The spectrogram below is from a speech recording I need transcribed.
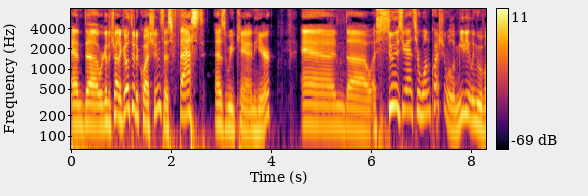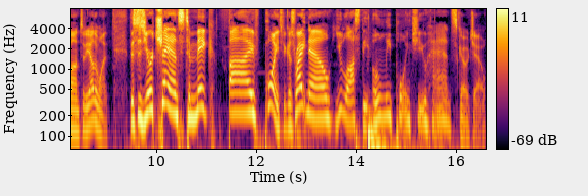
and uh, we're gonna try to go through the questions as fast as we can here. And uh, as soon as you answer one question, we'll immediately move on to the other one. This is your chance to make five points because right now you lost the only point you had, Scojo.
